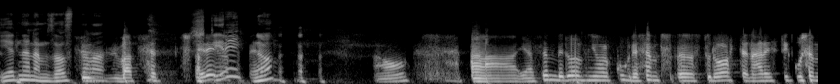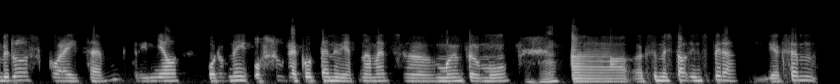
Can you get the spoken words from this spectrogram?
jedna nám zostala. 24. No. No. A já jsem bydlel v New Yorku, kde jsem eh, studoval scenaristiku, jsem bydlel s Korejcem, který měl podobný osud jako ten Větnamec v mém filmu. Uh-huh. A jak jsem mi stal inspirací. Jak jsem,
